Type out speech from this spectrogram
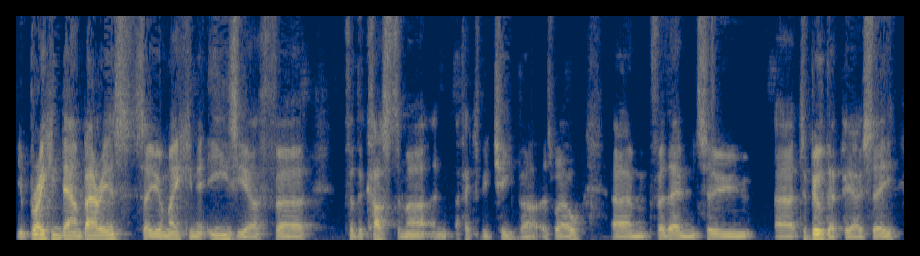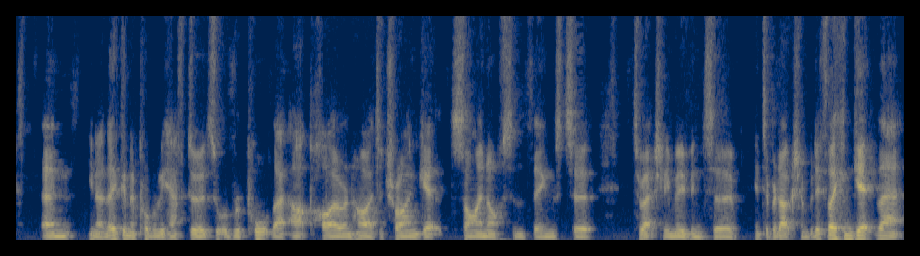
you're breaking down barriers, so you're making it easier for for the customer and effectively cheaper as well um, for them to uh, to build their POC. And you know they're going to probably have to sort of report that up higher and higher to try and get sign offs and things to to actually move into into production. But if they can get that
